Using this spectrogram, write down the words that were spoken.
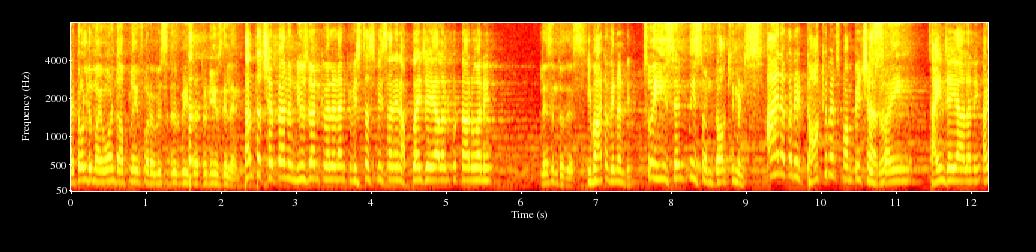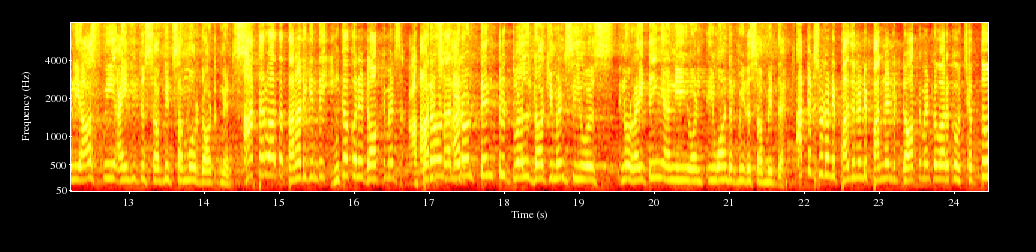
I told him I want to apply for a visitor visa to New Zealand. తనతో చెప్పాను న్యూజిలాండ్కి వెళ్ళడానికి విజిటర్స్ వీసా నేను అప్లై చేయాలనుకుంటున్నాను అని Listen to this. ఈ మాట వినండి So he sent me some documents ఆయన కొన్ని డాక్యుమెంట్స్ to పంపించారు sign, సైన్ చేయాలని and he asked me I need to submit some more documents. ఆ తర్వాత తను అడిగింది ఇంకా కొన్ని documents Around around 10 to 12 documents he was you know writing, and he want, he wanted me to submit that. అక్కడ చూడండి పది నుండి పన్నెండు డాక్యుమెంట్ల వరకు చెప్తూ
